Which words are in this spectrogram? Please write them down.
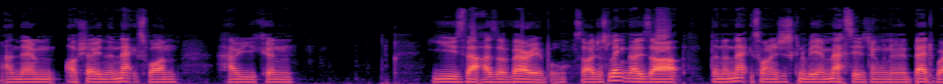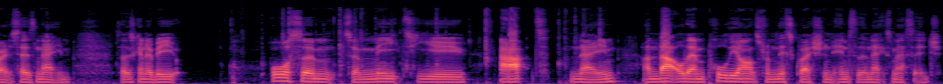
and then I'll show you in the next one how you can use that as a variable. So I just link those up, then the next one is just going to be a message I'm going to embed where it says name. So it's going to be awesome to meet you at name, and that will then pull the answer from this question into the next message.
